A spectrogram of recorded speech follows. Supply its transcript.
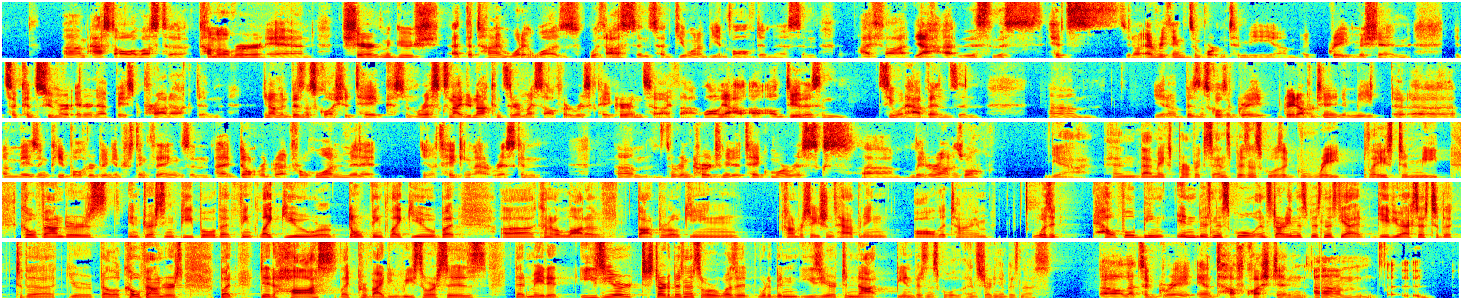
um, asked all of us to come over and shared Magoosh at the time what it was with us and said, "Do you want to be involved in this?" And I thought, yeah, this this hits you know everything that's important to me. Um, a great mission. It's a consumer internet based product, and you know I'm in business school. I should take some risks, and I do not consider myself a risk taker. And so I thought, well, yeah, I'll, I'll do this and see what happens. And um, you know, business school is a great, great opportunity to meet uh, uh, amazing people who are doing interesting things, and I don't regret for one minute, you know, taking that risk, and um, sort of encouraged me to take more risks um, later on as well. Yeah, and that makes perfect sense. Business school is a great place to meet co-founders, interesting people that think like you or don't think like you, but uh, kind of a lot of thought-provoking conversations happening all the time. Was it helpful being in business school and starting this business? Yeah, it gave you access to the to the your fellow co-founders, but did Haas like provide you resources that made it easier to start a business or was it would have been easier to not be in business school and starting a business? Oh, that's a great and tough question. Um,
